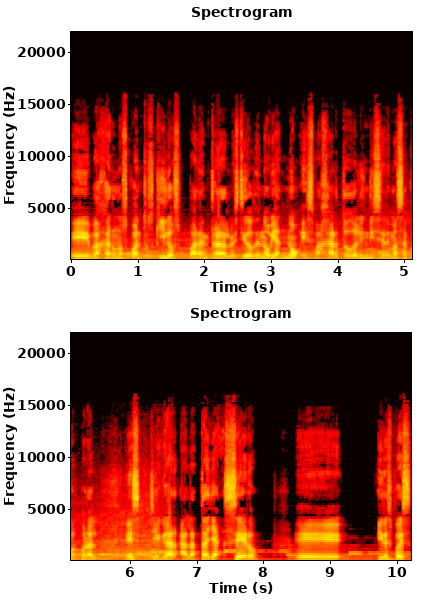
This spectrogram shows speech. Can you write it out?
eh, bajar unos cuantos kilos para entrar al vestido de novia, no, es bajar todo el índice de masa corporal, es llegar a la talla cero. Eh, y después,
